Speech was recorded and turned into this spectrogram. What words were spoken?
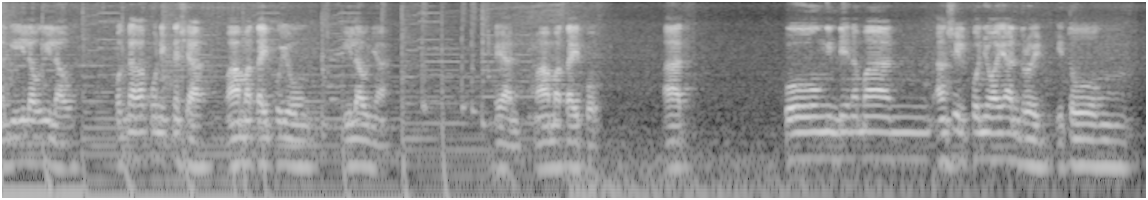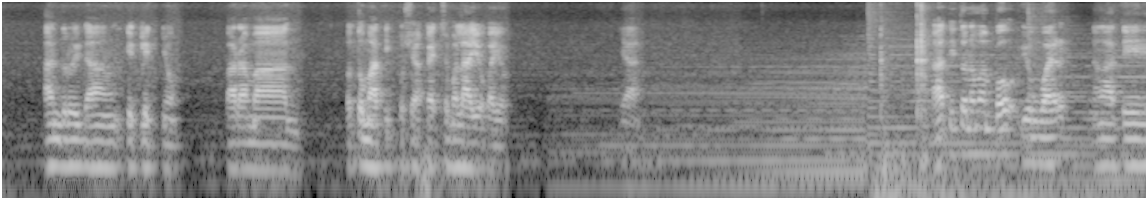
nag-iilaw-ilaw. Pag nakakonek na siya, mamamatay po yung ilaw niya. Ayan, mamamatay po. At kung hindi naman ang cellphone nyo ay Android, itong Android ang i-click nyo para mag automatic po siya kahit sa malayo kayo. Yan. At ito naman po yung wire ng ating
